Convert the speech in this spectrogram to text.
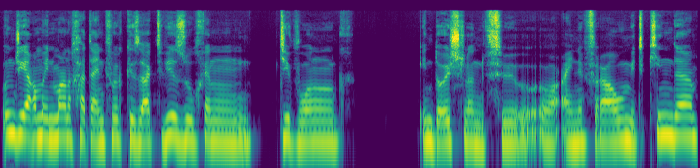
und ja, mein Mann hat einfach gesagt, wir suchen die Wohnung in Deutschland für eine Frau mit Kindern.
